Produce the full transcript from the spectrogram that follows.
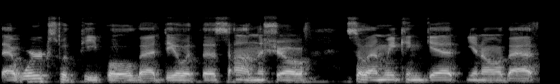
that works with people that deal with this on the show so then we can get, you know, that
